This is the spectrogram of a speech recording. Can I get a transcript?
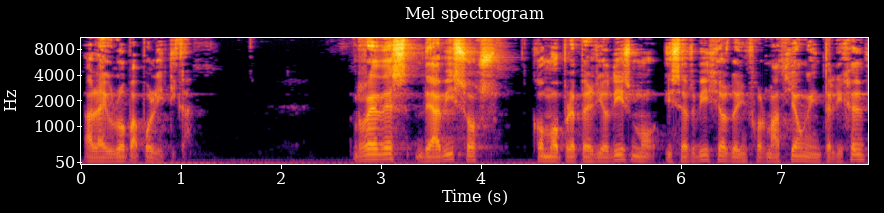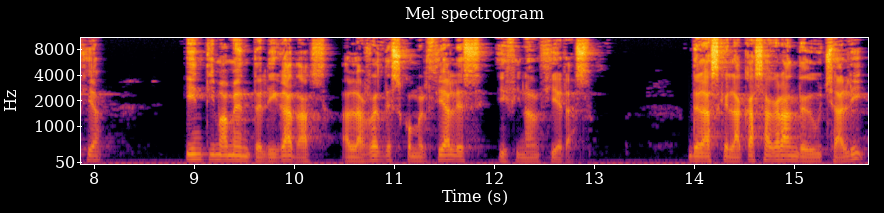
a la Europa política. Redes de avisos como preperiodismo y servicios de información e inteligencia íntimamente ligadas a las redes comerciales y financieras, de las que la Casa Grande de Uchalí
